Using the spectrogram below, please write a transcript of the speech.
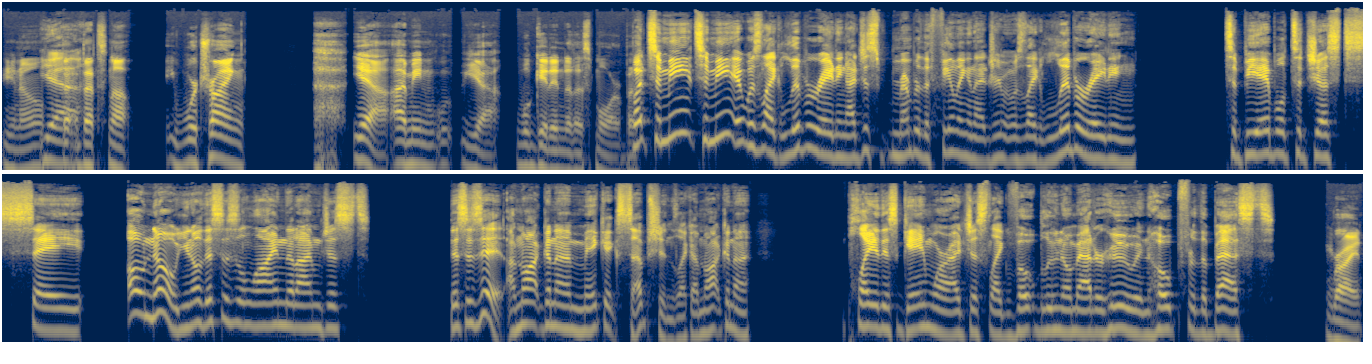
you know Th- Yeah. that's not we're trying yeah i mean w- yeah we'll get into this more but, But to me, to me, it was like liberating. I just remember the feeling in that dream. It was like liberating to be able to just say, "Oh no, you know, this is a line that I'm just, this is it. I'm not gonna make exceptions. Like I'm not gonna play this game where I just like vote blue no matter who and hope for the best." right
